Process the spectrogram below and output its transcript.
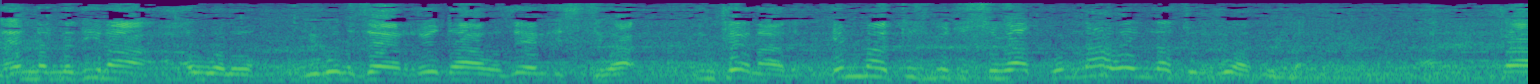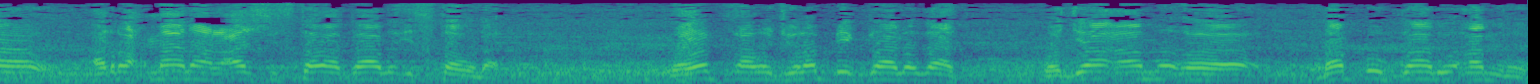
لأن الذين اولوا يقولوا زي الرضا وزي الاستواء. فين هذا؟ إما تثبت الصفات كلها وإلا تنفوها كلها. فالرحمن على العرش استوى قالوا استولى. ويبقى وجه ربك قال ذات وجاء آه، ربك قالوا أمره.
